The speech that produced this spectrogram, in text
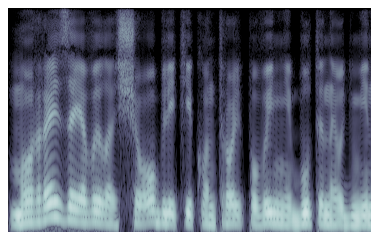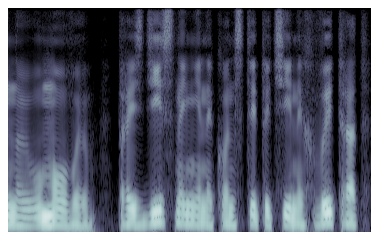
Морей заявила, що облік і контроль повинні бути неодмінною умовою при здійсненні неконституційних витрат,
